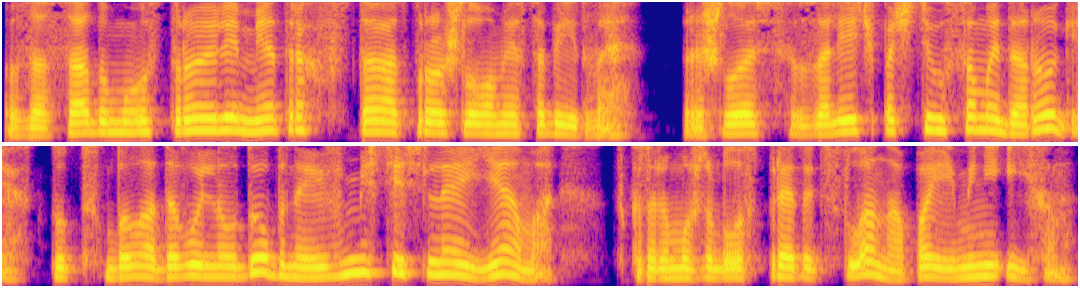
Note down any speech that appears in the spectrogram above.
Засаду мы устроили метрах в ста от прошлого места битвы. Пришлось залечь почти у самой дороги. Тут была довольно удобная и вместительная яма, в которой можно было спрятать слона по имени Ихан.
